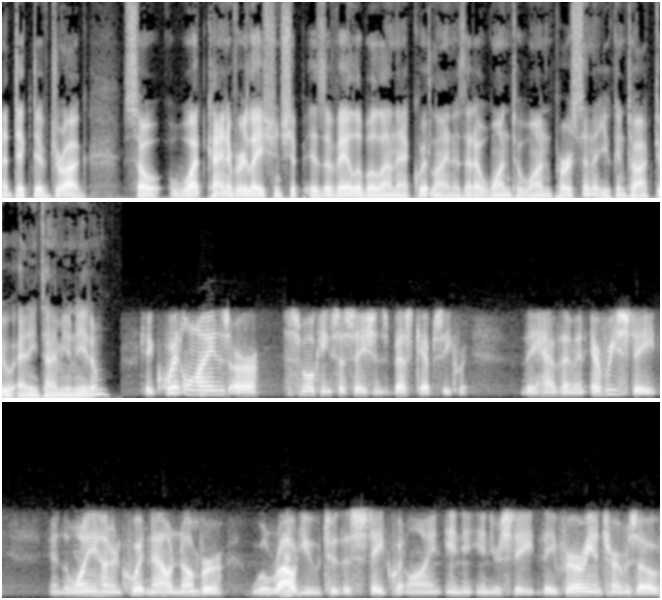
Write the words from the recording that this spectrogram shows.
addictive drug. So, what kind of relationship is available on that quit line? Is that a one to one person that you can talk to anytime you need them? Okay, quit lines are smoking cessation's best kept secret. They have them in every state, and the 1 800 Quit Now number will route you to the state quit line in in your state. They vary in terms of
